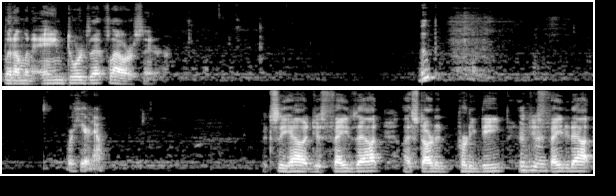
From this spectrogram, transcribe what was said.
But I'm going to aim towards that flower center. Oop. We're here now. But see how it just fades out? I started pretty deep and just Mhm. faded out.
